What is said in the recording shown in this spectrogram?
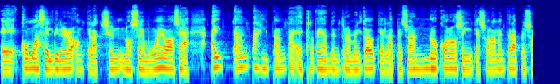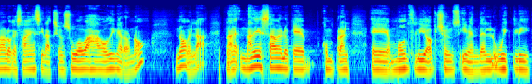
eh, cómo hacer dinero aunque la acción no se mueva. O sea, hay tantas y tantas estrategias dentro del mercado que las personas no conocen y que solamente las personas lo que saben es si la acción sube o baja o dinero. No. No, ¿verdad? Nadie, sabe lo que es comprar eh, monthly options y vender weekly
